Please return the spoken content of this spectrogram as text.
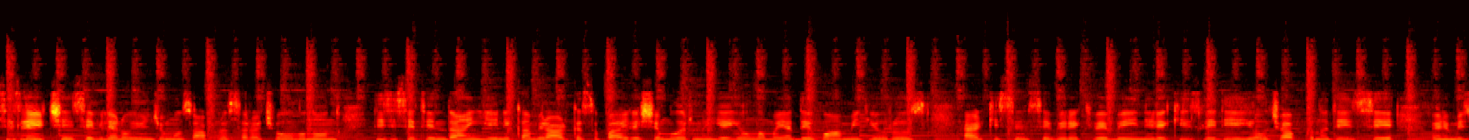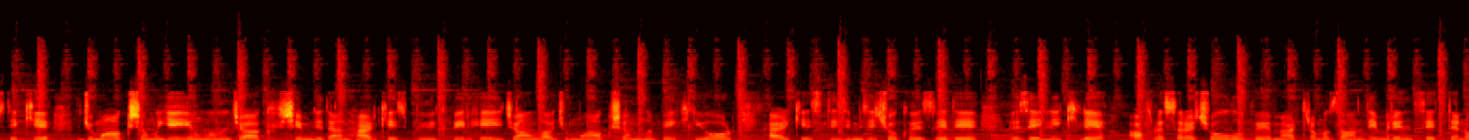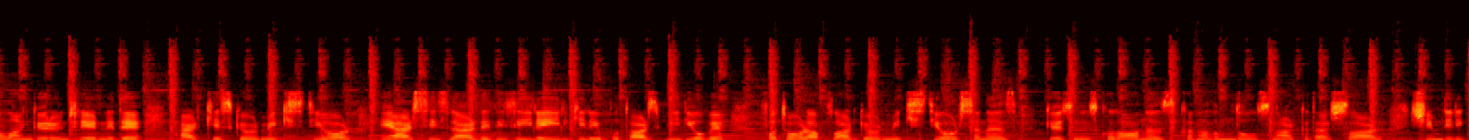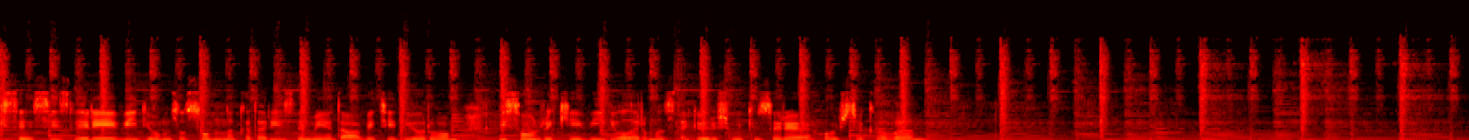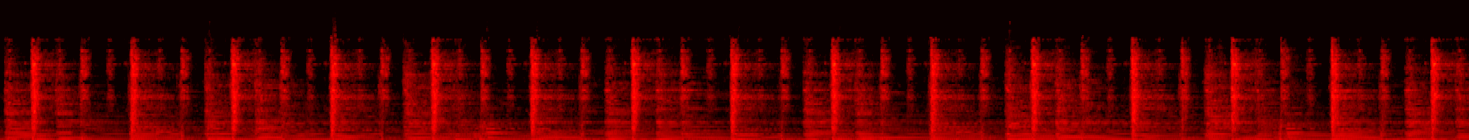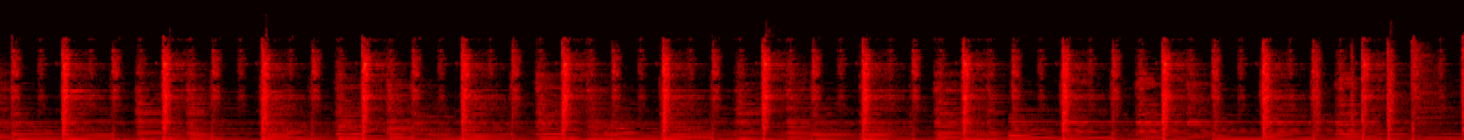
Sizler için sevilen oyuncumuz Afra Saraçoğlu'nun dizi setinden yeni kamera arkası paylaşımlarını yayınlamaya devam ediyoruz. Herkesin severek ve beğenerek izlediği Yalı Çapkını dizisi önümüzdeki cuma akşamı yayınlanacak. Şimdiden herkes büyük bir heyecanla cuma akşamını bekliyor. Herkes dizimizi çok özledi. Özellikle Afra Saraçoğlu ve Mert Ramazan Demir'in setten olan görüntülerini de herkes görmek istiyor. Eğer sizler de diziyle ilgili bu tarz video ve fotoğraflar görmek istiyorsanız gözünüz kulağınız kanalımda olsun arkadaşlar. Şimdilik ise sizleri videomuzu sonuna kadar izlemeye davet ediyorum. Bir sonraki videolarımızda görüşmek üzere. Hoşçakalın.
